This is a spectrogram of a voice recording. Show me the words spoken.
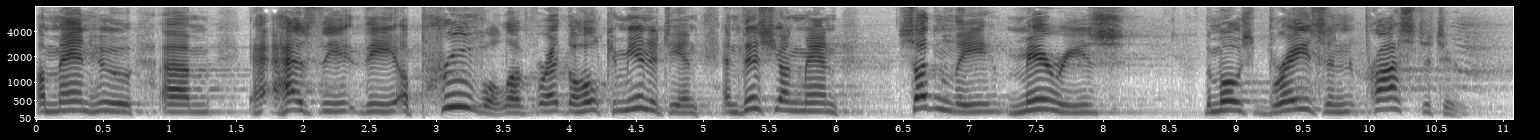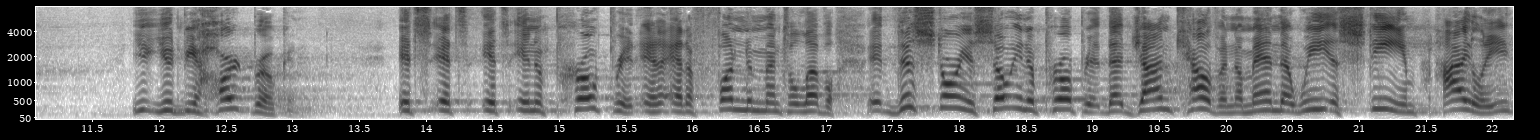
a man who um, has the, the approval of right, the whole community. And, and this young man suddenly marries the most brazen prostitute. You, you'd be heartbroken. It's, it's, it's inappropriate at, at a fundamental level. It, this story is so inappropriate that John Calvin, a man that we esteem highly,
